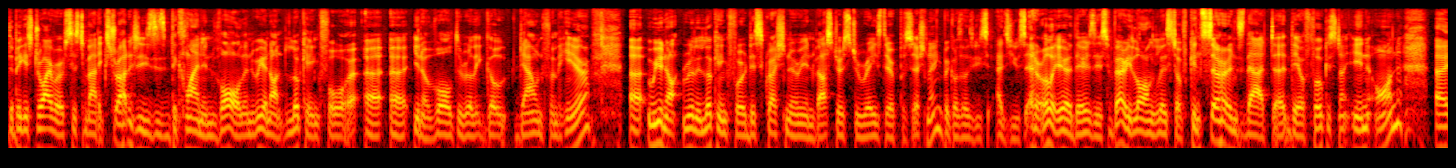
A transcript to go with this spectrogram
the, biggest driver of systematic strategies is decline in vol, and we are not looking for uh, uh, you know vol to really go down from here. Uh, we are not really looking for discretionary investors to raise their positioning because, as you, as you said earlier, there's this very long list of concerns that they're focused in on. Uh,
